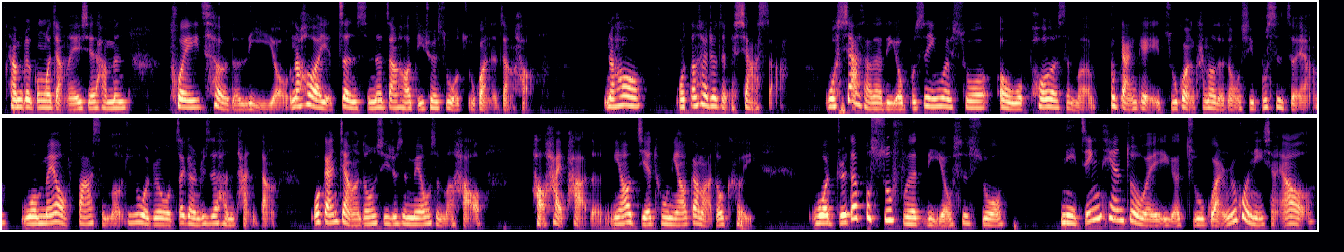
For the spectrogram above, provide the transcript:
他们就跟我讲了一些他们。”推测的理由，那后来也证实，那账号的确是我主管的账号。然后我当下就整个吓傻。我吓傻的理由不是因为说，哦，我 po 了什么不敢给主管看到的东西，不是这样。我没有发什么，就是我觉得我这个人就是很坦荡，我敢讲的东西就是没有什么好好害怕的。你要截图，你要干嘛都可以。我觉得不舒服的理由是说，你今天作为一个主管，如果你想要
